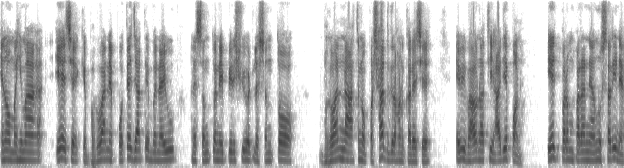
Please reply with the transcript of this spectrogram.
એનો મહિમા એ છે કે ભગવાને પોતે જાતે બનાવ્યું અને સંતોને પીરસ્યું એટલે સંતો ભગવાનના હાથનો પ્રસાદ ગ્રહણ કરે છે, એવી ભાવનાથી આજે પણ એ જ પરંપરાને અનુસરીને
